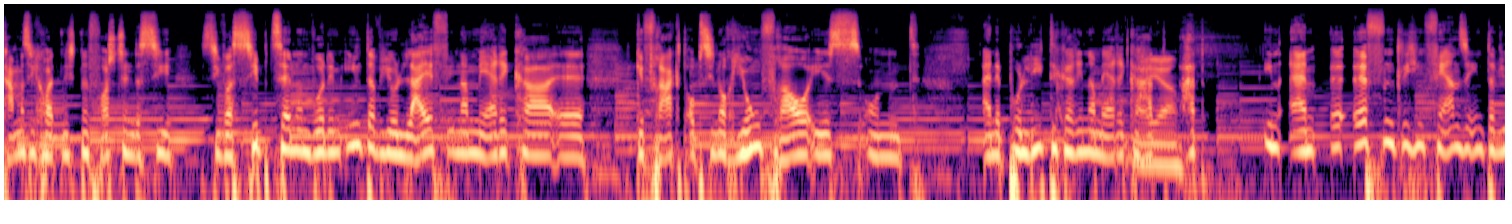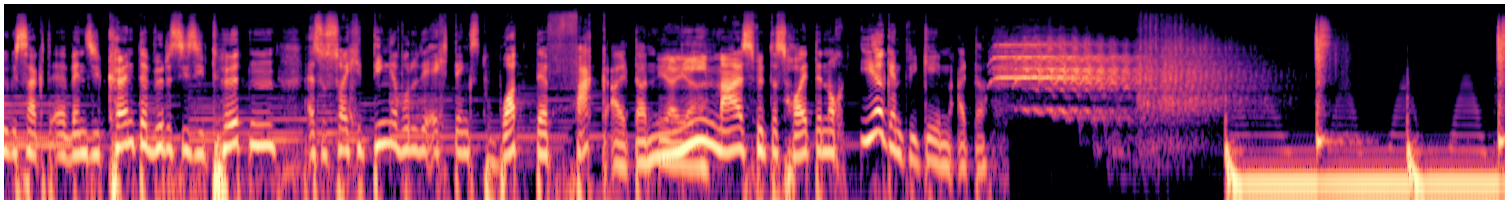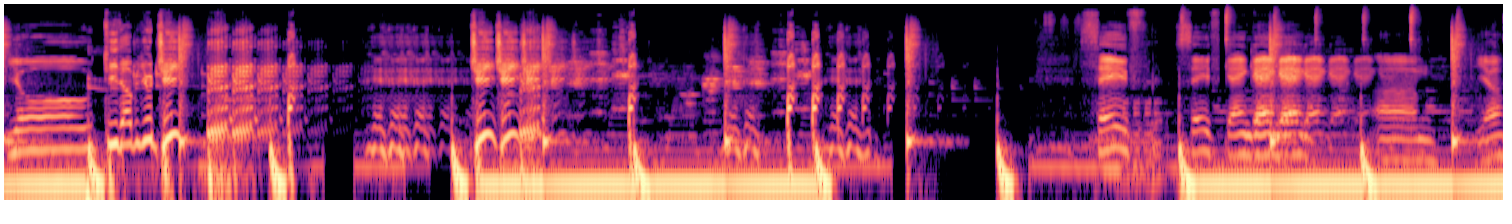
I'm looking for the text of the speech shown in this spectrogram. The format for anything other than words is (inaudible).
kann man sich heute nicht mehr vorstellen, dass sie, sie war 17 und wurde im Interview live in Amerika äh, gefragt, ob sie noch Jungfrau ist und eine Politikerin in Amerika Ah, hat, ja. hat in einem äh, öffentlichen Fernsehinterview gesagt, äh, wenn sie könnte, würde sie sie töten. Also solche Dinge, wo du dir echt denkst, what the fuck, Alter. Ja, ja. Niemals wird das heute noch irgendwie gehen, Alter. Yo, TWG. G, G. Safe, safe, gang, gang, gang, gang, gang. Um, ja.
